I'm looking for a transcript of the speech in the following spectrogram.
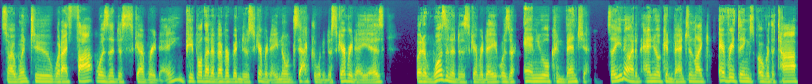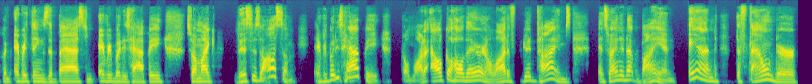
So I went to what I thought was a discovery day. People that have ever been to discovery day know exactly what a discovery day is, but it wasn't a discovery day. It was an annual convention. So, you know, at an annual convention, like everything's over the top and everything's the best and everybody's happy. So I'm like, this is awesome. Everybody's happy. A lot of alcohol there and a lot of good times. And so I ended up buying. And the founder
